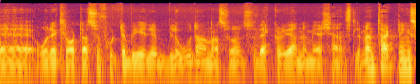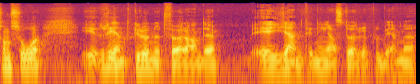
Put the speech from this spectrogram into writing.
Eh, och det är klart att så fort det blir blod annars så, så väcker det ännu mer känslor. Men tackling som så, rent grundutförande, är egentligen inga större problem med.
